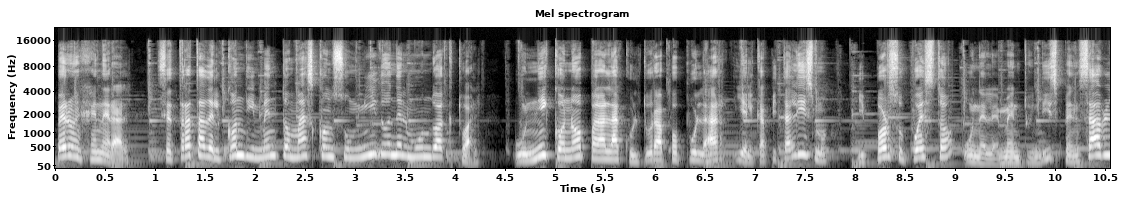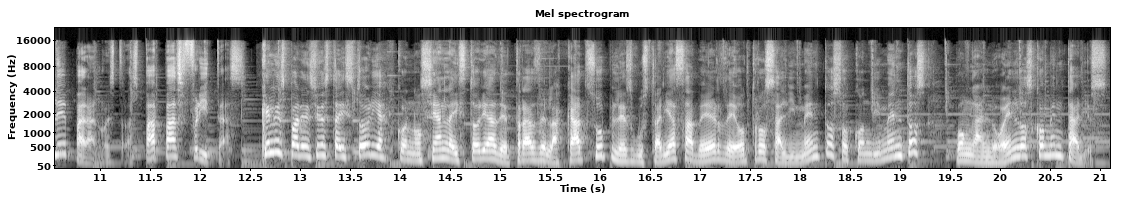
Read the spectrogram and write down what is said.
pero en general, se trata del condimento más consumido en el mundo actual, un ícono para la cultura popular y el capitalismo, y por supuesto un elemento indispensable para nuestras papas fritas. ¿Qué les pareció esta historia? ¿Conocían la historia detrás de la catsup? ¿Les gustaría saber de otros alimentos o condimentos? Pónganlo en los comentarios.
